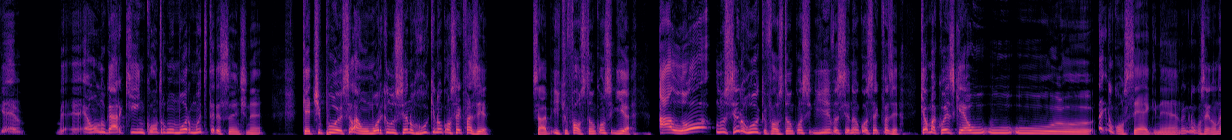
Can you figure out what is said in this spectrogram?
é, é um lugar que encontra um humor muito interessante, né? Que é tipo, sei lá, um humor que o Luciano Huck não consegue fazer, sabe? E que o Faustão conseguia. Alô, Luciano Huck, o Faustão conseguia e você não consegue fazer. Que é uma coisa que é o. o, o... Não é que não consegue, né? Não é que não consegue, não. Não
